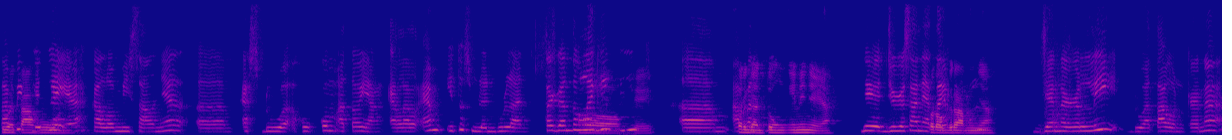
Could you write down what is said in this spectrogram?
Dua Tapi tahun. beda ya, kalau misalnya um, S2 hukum atau yang LLM itu 9 bulan. Tergantung oh, lagi okay. di um, Tergantung apa, ininya ya. Di jurusannya. Programnya. Tapi, generally dua tahun karena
